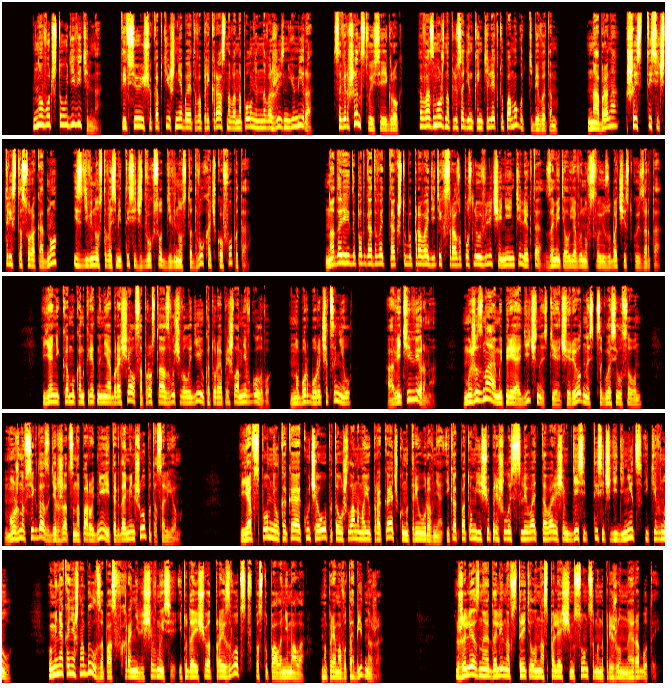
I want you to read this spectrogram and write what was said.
Но вот что удивительно. Ты все еще коптишь небо этого прекрасного, наполненного жизнью мира. Совершенствуйся, игрок. Возможно, плюс один к интеллекту помогут тебе в этом. Набрано 6341 из 98 292 очков опыта. Надо рейды подгадывать так, чтобы проводить их сразу после увеличения интеллекта, заметил я, вынув свою зубочистку изо рта. Я ни к кому конкретно не обращался, просто озвучивал идею, которая пришла мне в голову. Но Борборыч оценил. А ведь и верно. Мы же знаем и периодичность, и очередность, согласился он. Можно всегда задержаться на пару дней, и тогда меньше опыта сольем. Я вспомнил, какая куча опыта ушла на мою прокачку на три уровня, и как потом еще пришлось сливать товарищам 10 тысяч единиц, и кивнул. У меня, конечно, был запас в хранилище в мысе, и туда еще от производств поступало немало, но прямо вот обидно же. Железная долина встретила нас палящим солнцем и напряженной работой.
